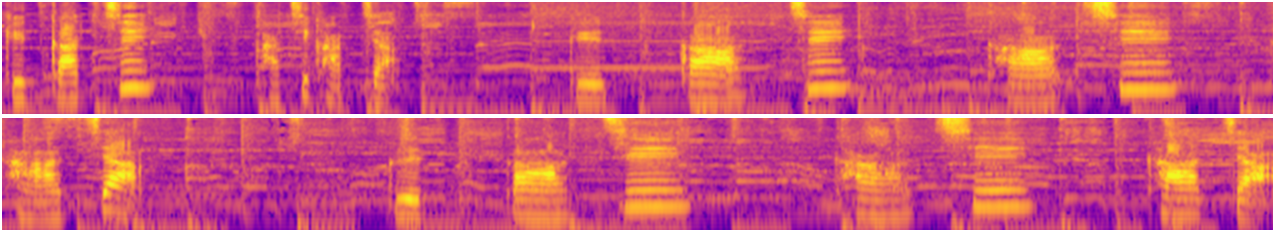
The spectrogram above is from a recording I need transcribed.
给嘎叽卡奇卡架，给嘎叽。 卡치卡자 끝까지卡치卡자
